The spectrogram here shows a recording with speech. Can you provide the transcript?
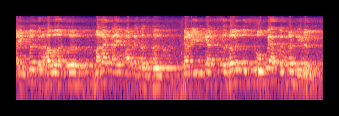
ऐकत राहावं असं मला काय वाटत असतं? कारण इतक्या सहज सोप्या पद्धतीनं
